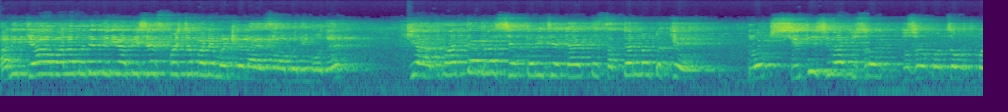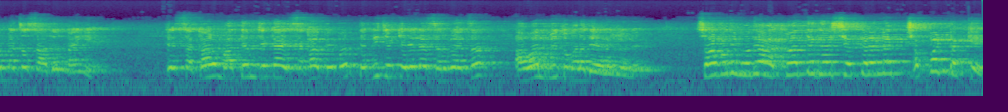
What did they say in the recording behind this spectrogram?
आणि त्या अहवालामध्ये त्यांनी अतिशय स्पष्टपणे म्हटलेलं आहे सभापती महोदय की आत्महत्याग्रस्त शेतकरी जे काय ते सत्त्याण्णव टक्के लोक शेतीशिवाय दुसरं दुसरं कोणतं उत्पन्नाचं साधन नाहीये. ते सकाळ माध्यम जे काय सकाळ पेपर त्यांनी जे केलेल्या सर्वेचा अहवाल मी तुम्हाला द्यायला लागलेलो आहे सभापती आत्महत्या केल्या शेतकऱ्यांना छप्पन टक्के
